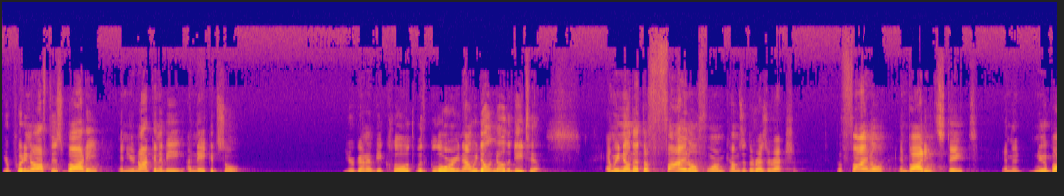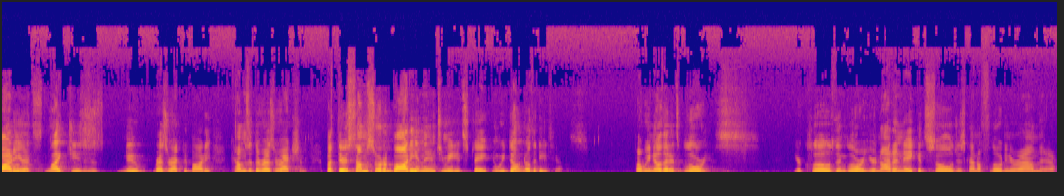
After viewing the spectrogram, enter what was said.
You're putting off this body, and you're not going to be a naked soul. You're going to be clothed with glory. Now, we don't know the details. And we know that the final form comes at the resurrection. The final embodied state and the new body that's like Jesus' new resurrected body comes at the resurrection. But there's some sort of body in the intermediate state, and we don't know the details. But we know that it's glorious. You're clothed in glory. You're not a naked soul just kind of floating around there.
